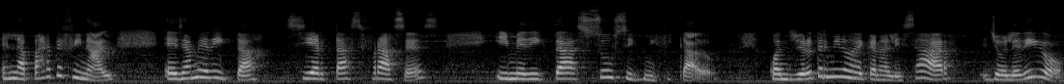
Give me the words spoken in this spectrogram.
en la parte final ella me dicta ciertas frases y me dicta su significado. Cuando yo lo termino de canalizar, yo le digo,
